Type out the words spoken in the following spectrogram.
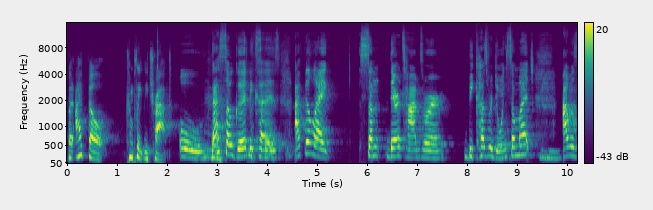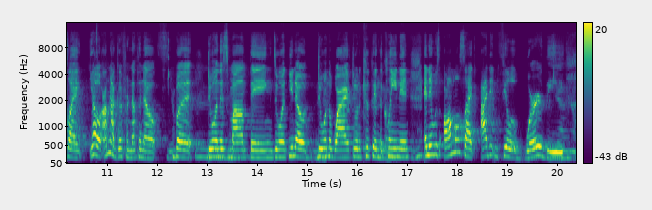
but I felt completely trapped. Oh, that's hmm. so good because I feel like some, there are times where because we're doing so much, mm-hmm. I was like, yo, I'm not good for nothing else but mm-hmm. doing this mom thing, doing, you know, mm-hmm. doing the wife, doing the cooking, the cleaning. Mm-hmm. And it was almost like I didn't feel worthy yeah.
